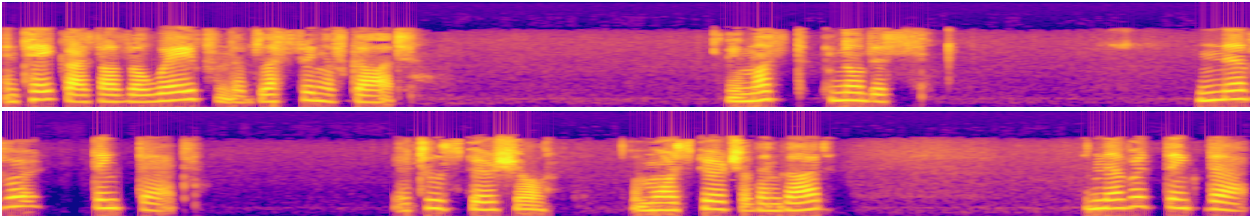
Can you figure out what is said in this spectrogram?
and take ourselves away from the blessing of God. We must know this. Never think that you're too spiritual or more spiritual than God. Never think that.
